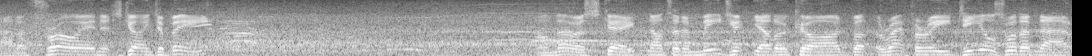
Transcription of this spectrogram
And a throw-in it's going to be. Well, no escape, not an immediate yellow card, but the referee deals with it now.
